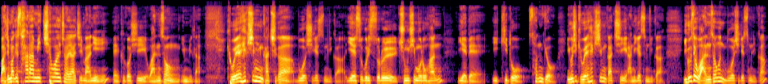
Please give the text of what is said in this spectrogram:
마지막에 사람이 채워져야지만이 예, 그것이 완성입니다. 교회의 핵심 가치가 무엇이겠습니까? 예수 그리스도를 중심으로 한 예배, 이 기도, 선교 이것이 교회의 핵심 가치 아니겠습니까? 이것의 완성은 무엇이겠습니까?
